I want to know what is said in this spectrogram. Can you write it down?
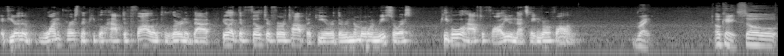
if you're the one person that people have to follow to learn about, you're like the filter for a topic, you're the number one resource people will have to follow you, and that's how you can grow a following. Right. Okay, so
